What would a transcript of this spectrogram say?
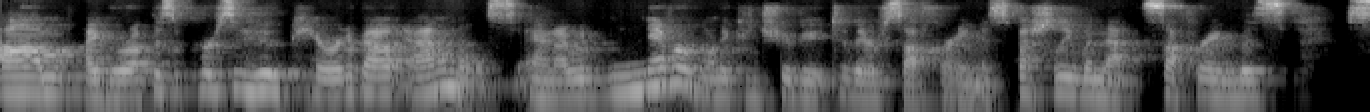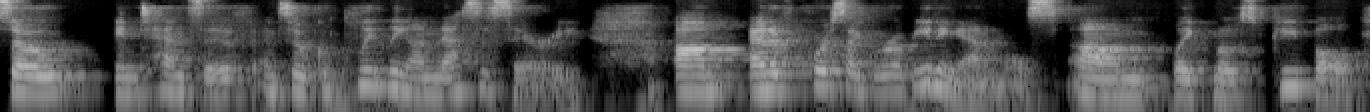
Um, I grew up as a person who cared about animals, and I would never want to contribute to their suffering, especially when that suffering was so intensive and so completely unnecessary. Um, and of course, I grew up eating animals, um, like most people.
